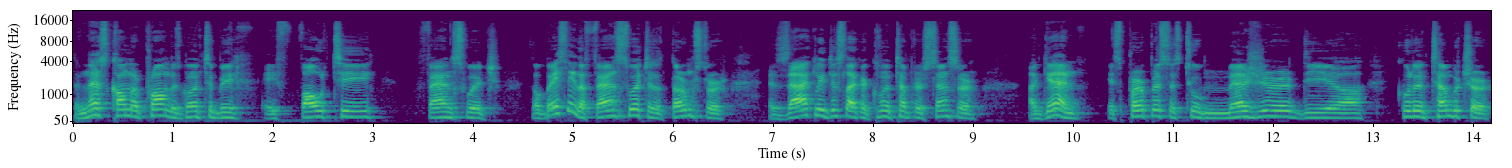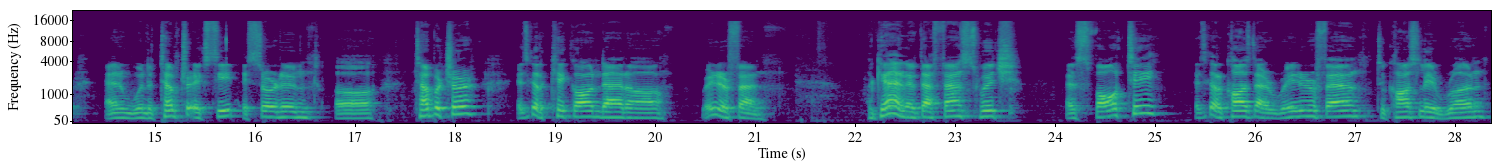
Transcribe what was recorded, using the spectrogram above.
The next common problem is going to be a faulty fan switch. So basically the fan switch is a thermistor exactly just like a coolant temperature sensor. Again, its purpose is to measure the uh, coolant temperature and when the temperature exceeds a certain uh, temperature, it's going to kick on that uh, radiator fan. Again, if that fan switch is faulty, it's going to cause that radiator fan to constantly run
